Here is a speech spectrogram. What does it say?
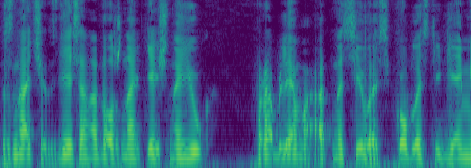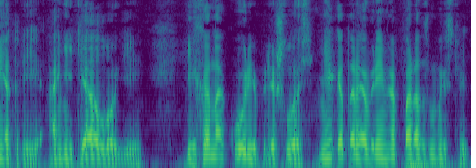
«Значит, здесь она должна течь на юг?» Проблема относилась к области геометрии, а не теологии. И Ханакуре пришлось некоторое время поразмыслить,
